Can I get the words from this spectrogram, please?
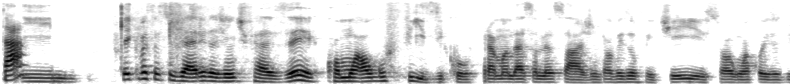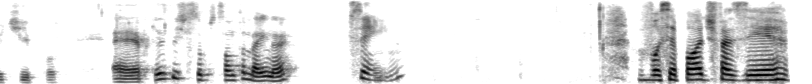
Tá? E o que, que você sugere da gente fazer como algo físico para mandar essa mensagem? Talvez um feitiço, alguma coisa do tipo. É, porque existe essa opção também, né? Sim. Você pode fazer.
